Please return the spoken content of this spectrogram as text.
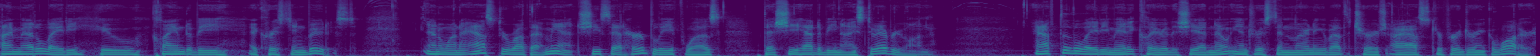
I met a lady who claimed to be a Christian Buddhist. And when I asked her what that meant, she said her belief was that she had to be nice to everyone. After the lady made it clear that she had no interest in learning about the church, I asked her for a drink of water.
